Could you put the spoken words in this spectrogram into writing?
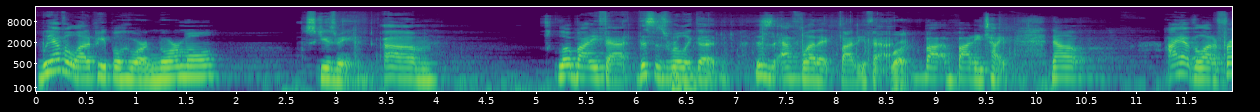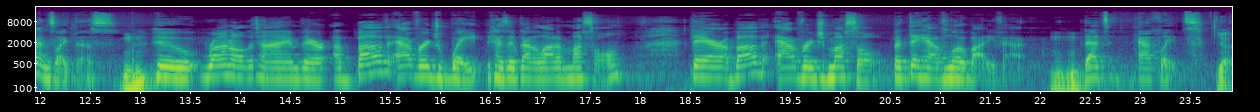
we have a lot of people who are normal. Excuse me. Um, low body fat. This is really good. This is athletic body fat. Right. Bo- body type. Now, I have a lot of friends like this Mm-hmm. who run all the time. They're above average weight because they've got a lot of muscle. They're above average muscle, but they have low body fat. Mm-hmm. That's athletes. Yeah.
